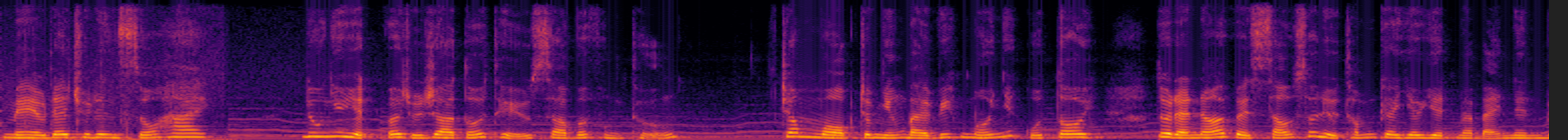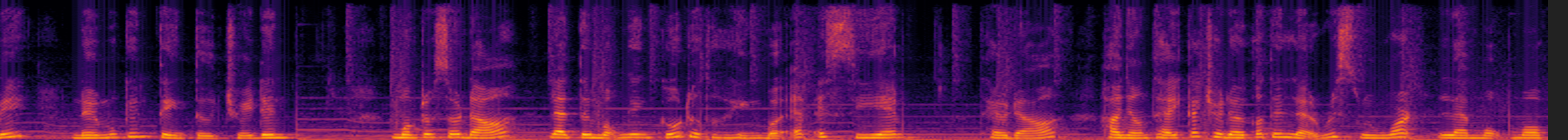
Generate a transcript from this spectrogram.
Mèo day trading số 2 Luôn giao dịch với rủi ro tối thiểu so với phần thưởng trong một trong những bài viết mới nhất của tôi, tôi đã nói về 6 số liệu thống kê giao dịch mà bạn nên biết nếu muốn kiếm tiền từ trading. Một trong số đó là từ một nghiên cứu được thực hiện bởi FSCM. Theo đó, họ nhận thấy các trader có tỷ lệ risk reward là 11,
